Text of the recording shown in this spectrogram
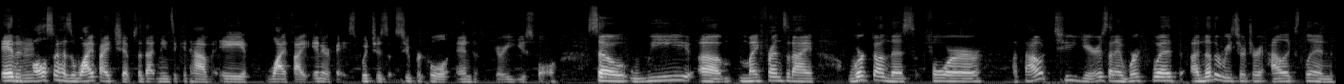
and mm-hmm. it also has a Wi-Fi chip, so that means it can have a Wi-Fi interface, which is super cool and very useful. So we, um, my friends and I, worked on this for about two years, and I worked with another researcher, Alex Lynd,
